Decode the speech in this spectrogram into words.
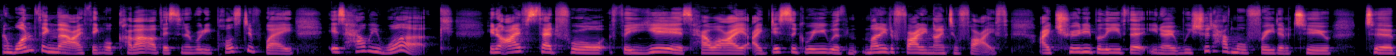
And one thing that I think will come out of this in a really positive way is how we work. You know, I've said for for years how I I disagree with Monday to Friday 9 to 5. I truly believe that, you know, we should have more freedom to to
